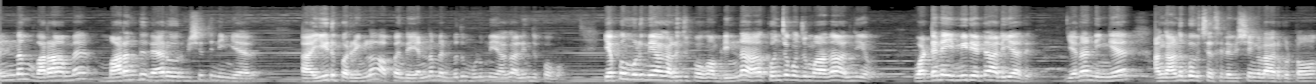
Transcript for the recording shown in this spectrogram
எண்ணம் வராமல் மறந்து வேற ஒரு விஷயத்தை நீங்கள் ஈடுபடுறீங்களோ அப்போ இந்த எண்ணம் என்பது முழுமையாக அழிஞ்சு போகும். எப்போ முழுமையாக அழிஞ்சு போகும் அப்படின்னா கொஞ்சம் கொஞ்சமாக தான் அழிஞ்சியும் உடனே இமீடியட்டாக அழியாது. ஏன்னா நீங்கள் அங்கே அனுபவித்த சில விஷயங்களாக இருக்கட்டும்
